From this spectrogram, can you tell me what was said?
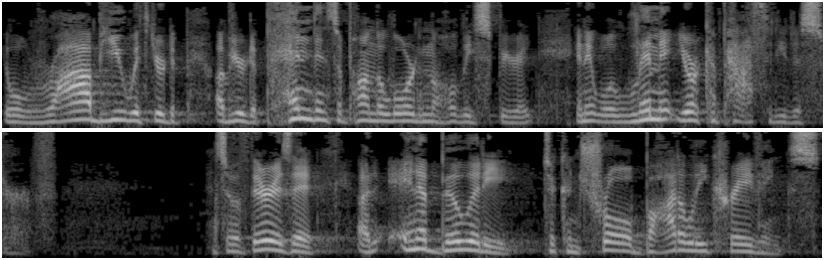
It will rob you with your, of your dependence upon the Lord and the Holy Spirit, and it will limit your capacity to serve. And so, if there is a, an inability to control bodily cravings,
